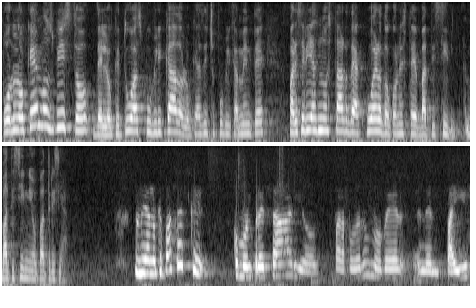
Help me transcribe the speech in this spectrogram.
Por lo que hemos visto de lo que tú has publicado, lo que has dicho públicamente, parecerías no estar de acuerdo con este vaticinio, Patricia. Mira, lo que pasa es que como empresarios, para podernos mover en el país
